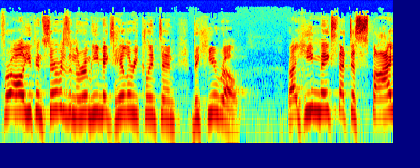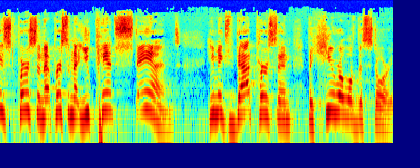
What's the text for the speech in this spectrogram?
For all you conservatives in the room, he makes Hillary Clinton the hero, right? He makes that despised person, that person that you can't stand, he makes that person the hero of the story.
